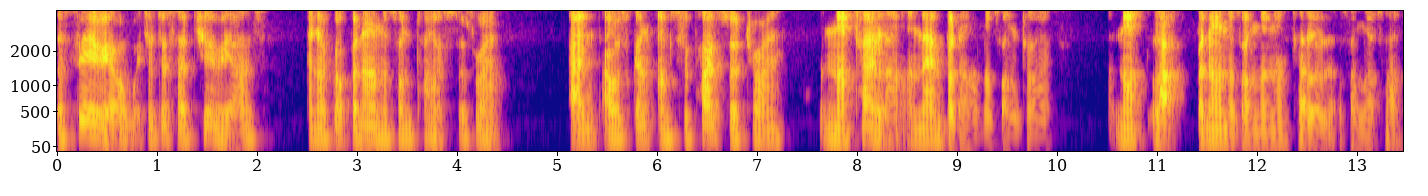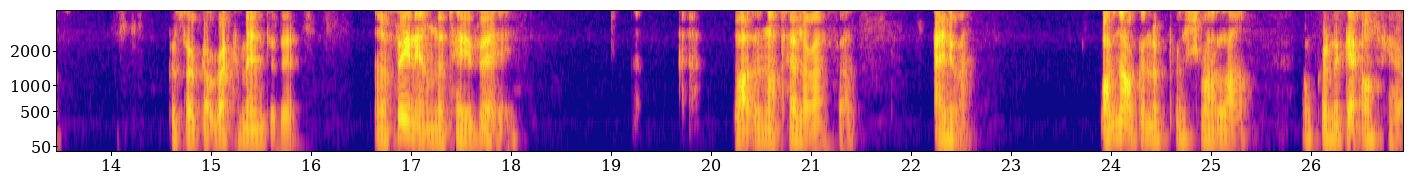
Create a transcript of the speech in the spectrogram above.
a cereal, which I just had Cheerios, and I've got bananas on toast as well. And I was going to I'm supposed to try Nutella and then bananas on toast. Not like bananas on the Nutella that's on the toast. Because I got recommended it. And I've seen it on the TV. Like the Nutella advert. Anyway. I'm not going to push my luck. I'm going to get off here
